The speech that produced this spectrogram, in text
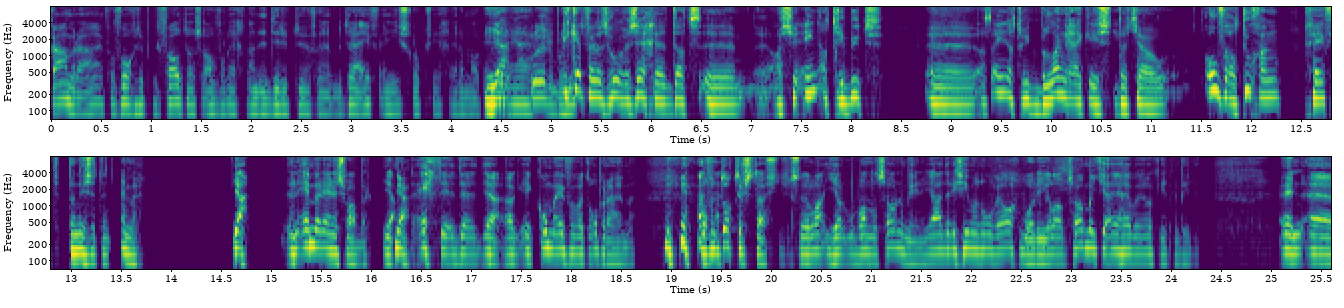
mijn camera. En vervolgens heb ik de foto's overlegd aan de directeur van het bedrijf. En die schrok zich helemaal kleur, Ja, ja. Ik heb wel eens horen zeggen dat eh, als je één attribuut, eh, als één attribuut belangrijk is dat jou overal toegang geeft, dan is het een emmer. Ja, een emmer en een zwabber. Ja, Ja. echt. eh, De, ja, ik kom even wat opruimen. Of een dokterstas. Je la- Je wandelt zo naar binnen. Ja, er is iemand onwel geworden. Je loopt zo met je hebben elke keer naar binnen. En, eh,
